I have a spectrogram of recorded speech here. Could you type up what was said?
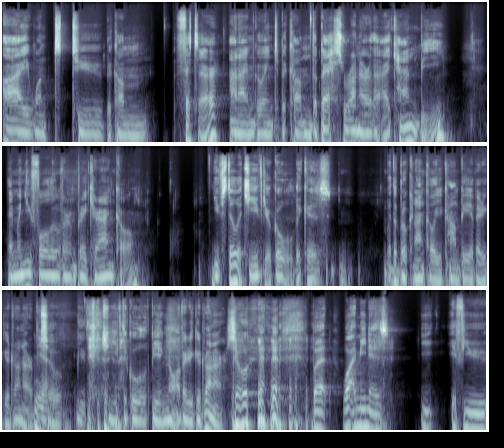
I want to become fitter and I'm going to become the best runner that I can be, then when you fall over and break your ankle, you've still achieved your goal because with a broken ankle, you can't be a very good runner. Yeah. So you've achieved the goal of being not a very good runner. So, but what I mean is, if you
